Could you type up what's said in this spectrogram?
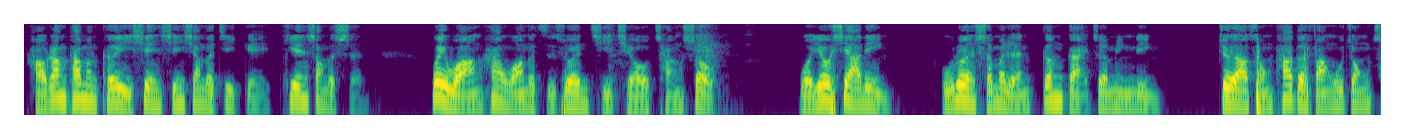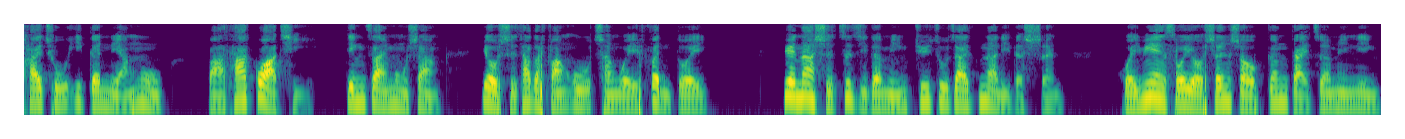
好让他们可以献馨香的祭给天上的神，为王和王的子孙祈求长寿。我又下令，无论什么人更改这命令，就要从他的房屋中拆出一根梁木，把它挂起，钉在木上，又使他的房屋成为粪堆。愿那使自己的名居住在那里的神，毁灭所有伸手更改这命令。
